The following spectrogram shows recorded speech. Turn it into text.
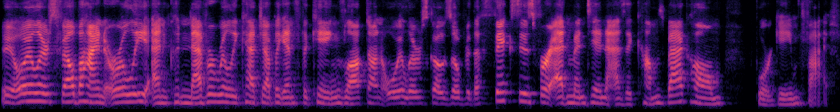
The Oilers fell behind early and could never really catch up against the Kings. Locked on Oilers goes over the fixes for Edmonton as it comes back home for game five.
